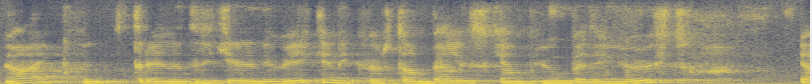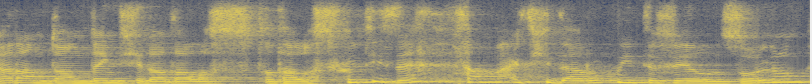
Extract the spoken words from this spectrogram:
ja, ik trainde drie keer in de week en ik werd dan Belgisch kampioen bij de jeugd ja, dan, dan denk je dat alles, dat alles goed is. Hè? Dan maak je daar ook niet te veel zorgen om.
